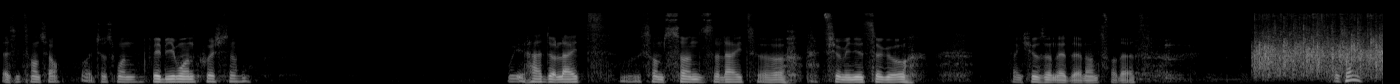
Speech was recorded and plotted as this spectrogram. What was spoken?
Does it answer? Just one, maybe one question. We had a light, some sun's light uh, a few minutes ago. Thank you, the Netherlands, for that. Okay.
